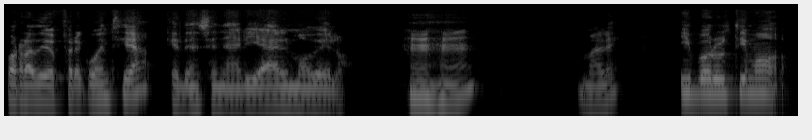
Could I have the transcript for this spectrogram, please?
por radiofrecuencia que te enseñaría el modelo. ¿Vale? Y por último,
